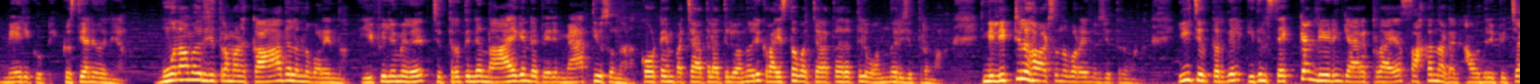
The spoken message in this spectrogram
മേരിക്കുട്ടി ക്രിസ്ത്യാനി തന്നെയാണ്. മൂന്നാമതൊരു ചിത്രമാണ് കാതൽ എന്ന് പറയുന്ന ഈ ഫിലിമിൽ ചിത്രത്തിന്റെ നായകന്റെ പേര് മാത്യൂസ് എന്നാണ്. കോട്ടയം പശ്ചാത്തലത്തിൽ വന്ന ഒരു ക്രൈസ്തവ പശ്ചാത്തലത്തിൽ വന്നൊരു ചിത്രമാണ്. ഇനി ലിറ്റിൽ ഹാർട്സ് എന്ന് പറയുന്ന ഒരു ചിത്രമാണ്. ഈ ചിത്രത്തിൽ ഇതിൽ സെക്കൻഡ് ലീഡിംഗ് ക്യാരക്ടറായ സഹനടൻ അവതരിപ്പിച്ച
